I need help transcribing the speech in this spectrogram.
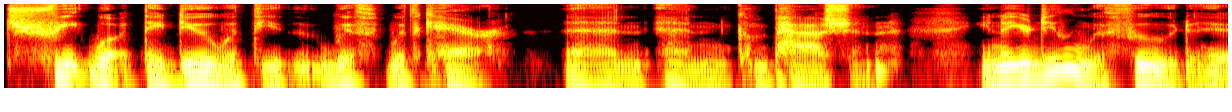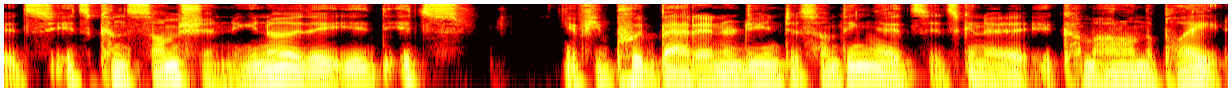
treat what they do with the with with care. and and compassion. You know, you're dealing with food. It's it's consumption. You know, it, it's if you put bad energy into something, it's it's going to come out on the plate,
